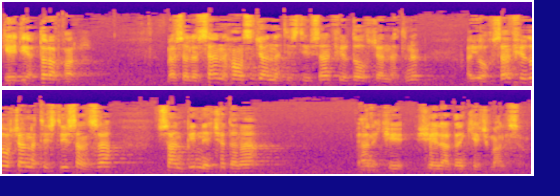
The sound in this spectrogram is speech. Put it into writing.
Qeydiyyatlar aparır. Məsələn, sən hansı cənnət istəyirsən? Firdovs cənnətini. A, yox, sən Firdovs cənnəti istəyirsənsə, sən bir neçə dənə yəni ki, şeylərdən keçməlisən.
